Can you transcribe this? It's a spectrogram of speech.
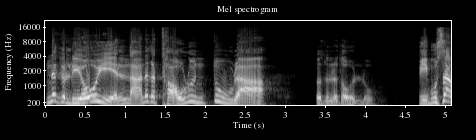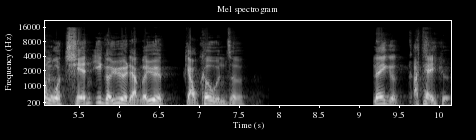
那个留言啦，那个讨论度啦。说真的都很弱，比不上我前一个月、两个月搞柯文哲那个 attack，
